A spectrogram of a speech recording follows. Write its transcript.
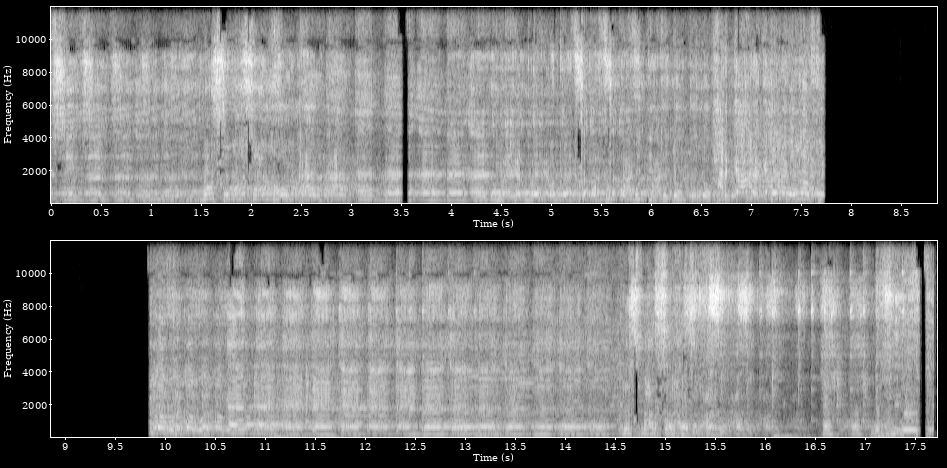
أنا نسمع السالفه ها وفي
